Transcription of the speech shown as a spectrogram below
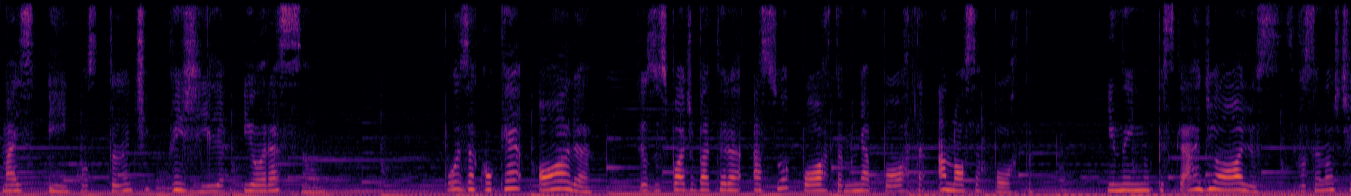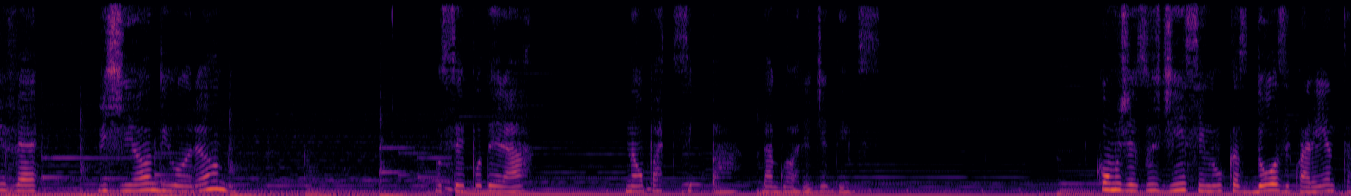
mas em constante vigília e oração. Pois a qualquer hora, Jesus pode bater a, sua porta, a minha porta, a nossa porta. E nem um piscar de olhos, se você não estiver vigiando e orando, você poderá não participar da glória de Deus. Como Jesus disse em Lucas 12, 40,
